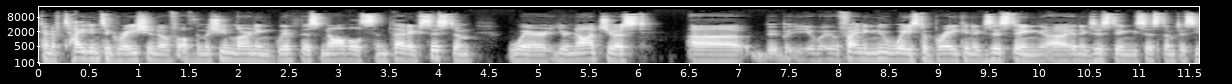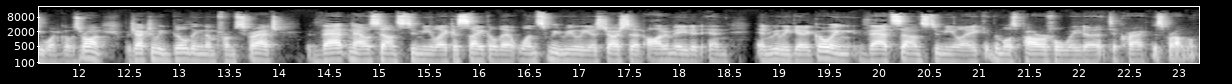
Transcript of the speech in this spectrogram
kind of tight integration of, of the machine learning with this novel synthetic system where you're not just, uh, finding new ways to break an existing, uh, an existing system to see what goes wrong, but you're actually building them from scratch that now sounds to me like a cycle that once we really, as Josh said, automate it and and really get it going, that sounds to me like the most powerful way to to crack this problem.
